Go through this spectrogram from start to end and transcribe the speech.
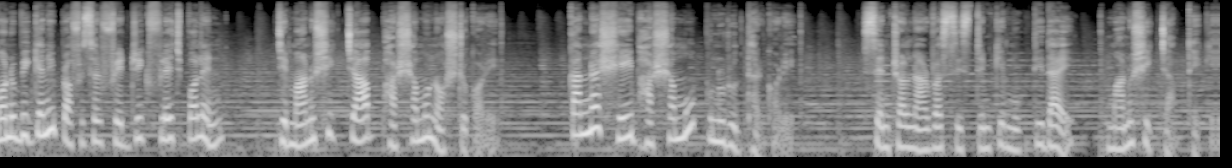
মনোবিজ্ঞানী প্রফেসর ফেডরিক ফ্লেচ বলেন যে মানসিক চাপ ভারসাম্য নষ্ট করে। কান্না সেই ভারসাম্য পুনরুদ্ধার করে। সেন্ট্রাল নার্ভাস সিস্টেমকে মুক্তি দেয় মানসিক চাপ থেকে।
